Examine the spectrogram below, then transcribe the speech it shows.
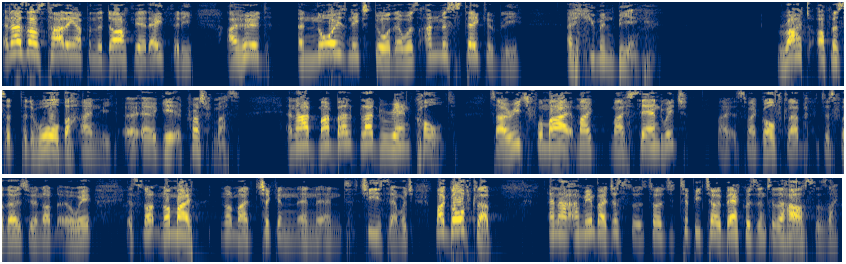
And as I was tidying up in the dark there at 8.30, I heard a noise next door that was unmistakably a human being. Right opposite the wall behind me, uh, uh across from us and I, my blood ran cold. So I reached for my, my, my sandwich. My, it's my golf club, just for those who are not aware. It's not, not my, not my chicken and, and cheese sandwich. My golf club. And I, I remember I just started tippy toe backwards into the house. I was like,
